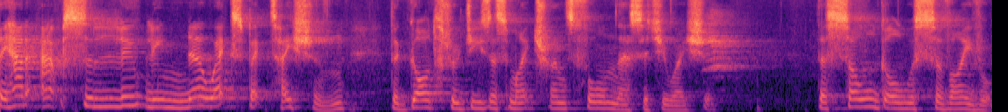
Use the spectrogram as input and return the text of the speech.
They had absolutely no expectation that God, through Jesus, might transform their situation. Their sole goal was survival,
